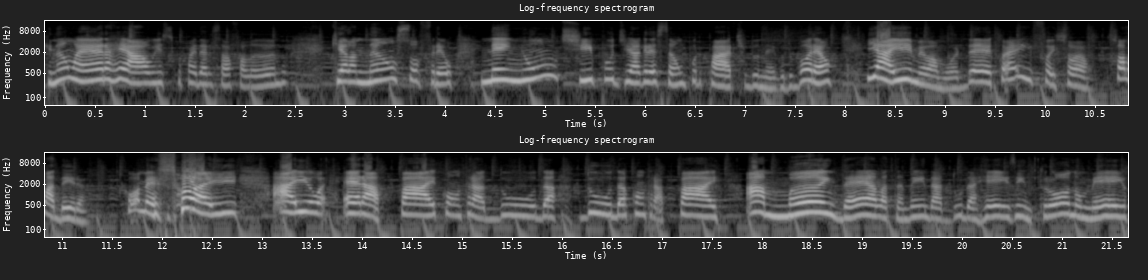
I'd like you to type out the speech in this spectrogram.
que não era real isso que o pai dela estava falando, que ela não sofreu nenhum tipo de agressão por parte do Nego do Borel. E aí, meu amor, de, aí foi só, só ladeira. Começou aí, aí era pai contra Duda, Duda contra pai. A mãe dela também, da Duda Reis, entrou no meio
